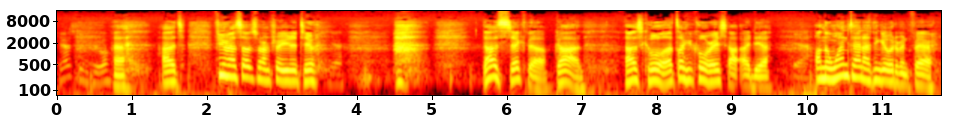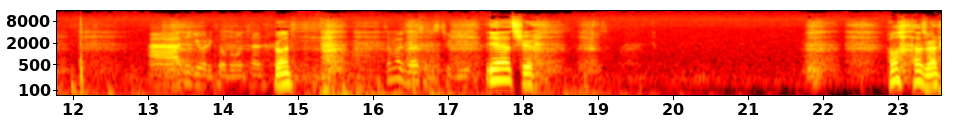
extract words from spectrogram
Yeah, it's doing pretty well. Uh, I had a few mess ups, but I'm sure you did too. Yeah. That was sick though. God, that was cool. That's like a cool race idea. Yeah. On the 110, I think it would have been fair. Uh, I think you would have killed the 110. Really? Some of those roads are just too deep. Yeah, that's true. Well, that was rad.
